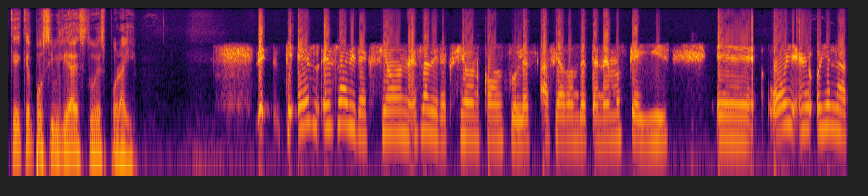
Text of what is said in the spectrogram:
¿qué, ¿Qué posibilidades tú ves por ahí? Es, es, la dirección, es la dirección, cónsules, hacia donde tenemos que ir. hoy, hoy en la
